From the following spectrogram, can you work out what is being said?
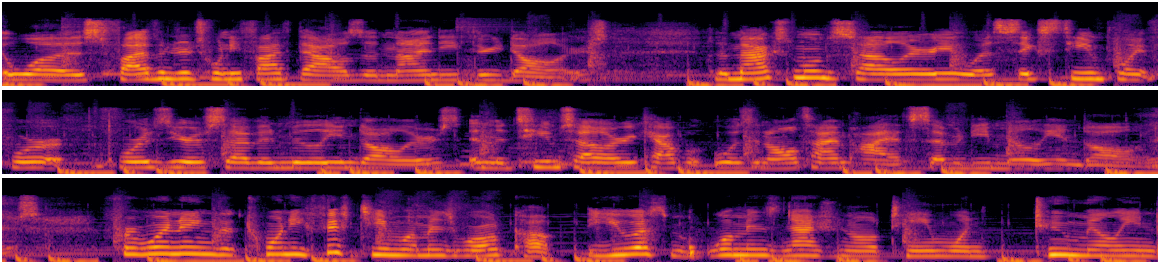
was $525,093. The maximum salary was $16.407 million, and the team salary cap was an all time high of $70 million. For winning the 2015 Women's World Cup, the U.S. women's national team won $2 million.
